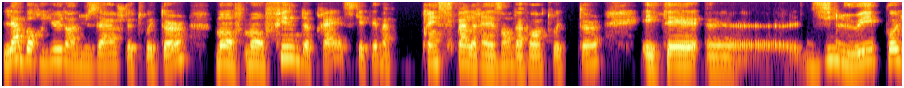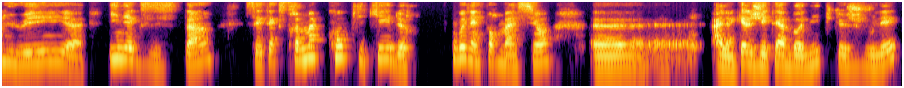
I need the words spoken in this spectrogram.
laborieux dans l'usage de Twitter. Mon, mon fil de presse, qui était ma principale raison d'avoir Twitter, était dilué, pollué, inexistant. C'est extrêmement compliqué de trouver l'information à laquelle j'étais abonné puis que je voulais.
